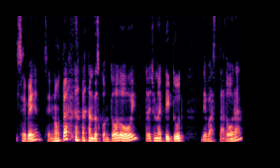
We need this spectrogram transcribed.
Se ve, se nota. Andas con todo hoy. Traes una actitud devastadora.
